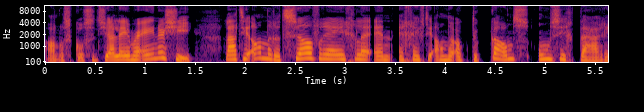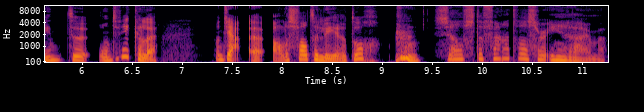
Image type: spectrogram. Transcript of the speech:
Anders kost het je alleen maar energie. Laat die ander het zelf regelen en geef die ander ook de kans om zich daarin te ontwikkelen. Want ja, uh, alles valt te leren, toch? Zelfs de vaatwasser inruimen.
